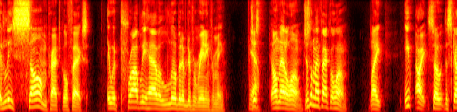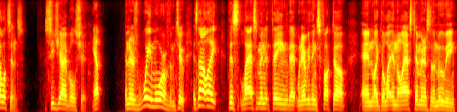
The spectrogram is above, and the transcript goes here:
at least some practical effects, it would probably have a little bit of a different rating for me. Yeah. Just on that alone. Just on that fact alone. Like, e- all right, so the skeletons, CGI bullshit. Yep. And there's way more of them too. It's not like this last minute thing that when everything's fucked up and like the in the last 10 minutes of the movie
